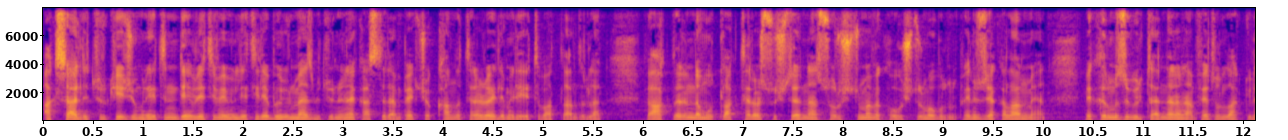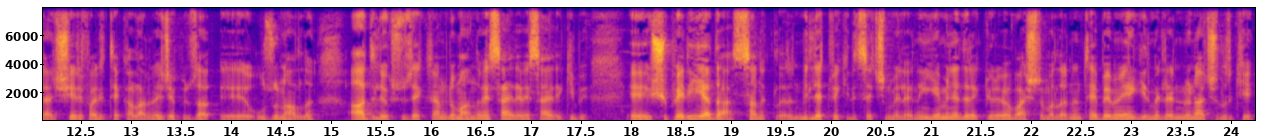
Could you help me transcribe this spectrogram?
aksi halde Türkiye Cumhuriyeti'nin devleti ve milletiyle bölünmez bütünlüğüne kasteden pek çok kanlı terör eylemiyle irtibatlandırılan ve haklarında mutlak terör suçlarından soruşturma ve kovuşturma bulunup henüz yakalanmayan ve kırmızı bültenden aran Fethullah Gülen, Şerif Ali Tekalan, Recep Uza- e, Uzunallı, Adil Öksüz, Ekrem Dumanlı vesaire vesaire gibi e, şüpheli ya da sanıkların milletvekili seçilmelerinin yemin ederek göreve başlamalarının TBMM'ye girmelerinin önü açılır ki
